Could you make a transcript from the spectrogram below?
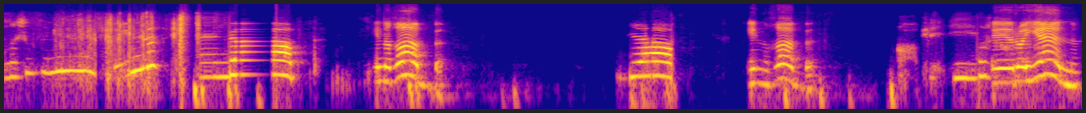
يلا شوفي مني. انغاب. انغاب. Yeah. انغاب. ريان.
